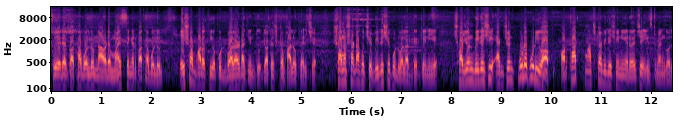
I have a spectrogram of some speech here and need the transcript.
সুয়েরের কথা বলুন নাওয়ারে মহেশ সিংয়ের কথা বলুন, এইসব ভারতীয় ফুটবলাররা কিন্তু যথেষ্ট ভালো খেলছে। সমস্যাটা হচ্ছে বিদেশি ফুটবলারদেরকে নিয়ে। ছজন বিদেশি, একজন পুরোপুরি অফ, অর্থাৎ পাঁচটা বিদেশি নিয়ে রয়েছে ইস্টবেঙ্গল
